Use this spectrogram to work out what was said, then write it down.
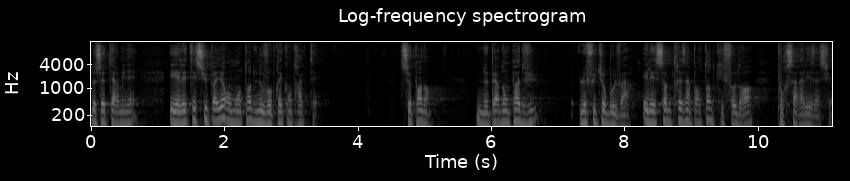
de se terminer et elle était supérieure au montant du nouveau prêt contracté. Cependant, ne perdons pas de vue le futur boulevard et les sommes très importantes qu'il faudra pour sa réalisation.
